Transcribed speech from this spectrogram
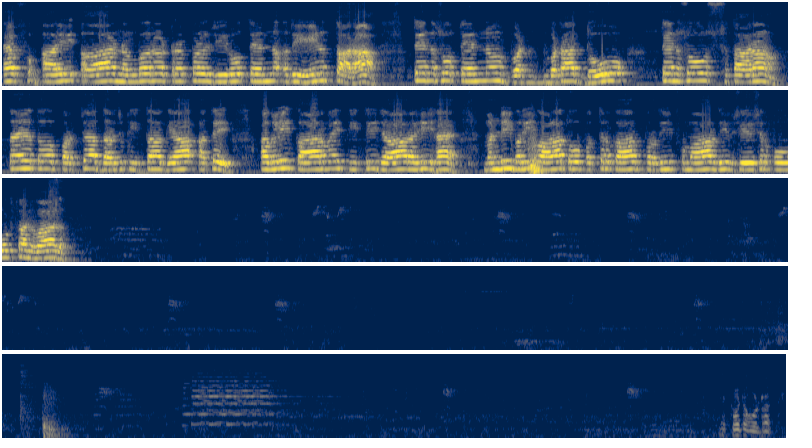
ਐਫ ਆਈ ਆਰ ਨੰਬਰ 0003 ਅਧੀਨ ਧਾਰਾ 303 ਵਟ- ਬਟਾ 2 317 ਤਹਿਤ ਪਰਚਾ ਦਰਜ ਕੀਤਾ ਗਿਆ ਅਤੇ ਅਗਲੀ ਕਾਰਵਾਈ ਕੀਤੀ ਜਾ ਰਹੀ ਹੈ। ਮੰਡੀ ਬਰੀਵਾਲਾ ਤੋਂ ਪੱਤਰਕਾਰ ਪ੍ਰਦੀਪ ਕੁਮਾਰ ਦੀ ਵਿਸ਼ੇਸ਼ ਰਿਪੋਰਟ। ਧੰਨਵਾਦ। ਇੱਕ ਮਿੰਟ ਹੋਲਡ ਰੱਖ।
